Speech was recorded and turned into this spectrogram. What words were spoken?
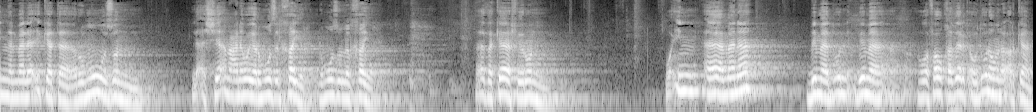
إن الملائكة رموز لأشياء معنوية رموز الخير رموز للخير هذا كافر. وإن آمن بما, دون بما هو فوق ذلك أو دونه من الأركان.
